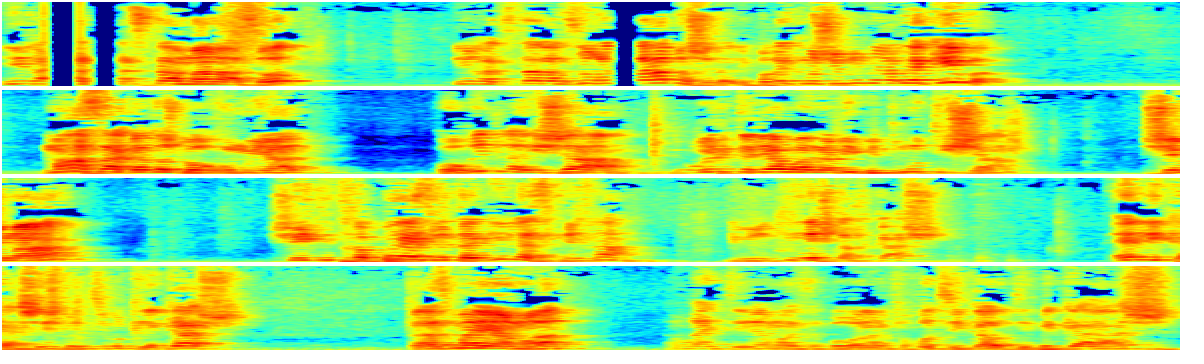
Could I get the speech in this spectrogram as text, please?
היא רצתה מה לעשות? היא רצתה לחזור לאבא שלה, להיפרד כמו שאומרים מרבי עקיבא. מה עשה הקדוש ברוך הוא מיד? הוריד לאישה, הוריד את אליהו הנביא בדמות אישה, שמה? שהיא תתחפש ותגיד לה, סליחה, גברתי, יש לך קש? אין לי קש, יש מציאות לקש? ואז מה היא אמרה? אמרה, תראה מה זה בורא להם, לפחות זיכה אותי בקש,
